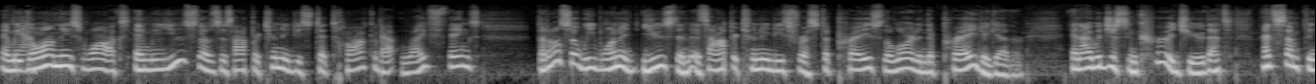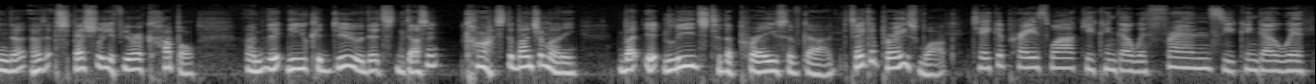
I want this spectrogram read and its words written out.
And we yeah. go on these walks and we use those as opportunities to talk about life things, but also we want to use them as opportunities for us to praise the Lord and to pray together. And I would just encourage you. That's that's something that, uh, especially if you're a couple, um, that, that you could do that doesn't cost a bunch of money, but it leads to the praise of God. Take a praise walk. Take a praise walk. You can go with friends. You can go with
